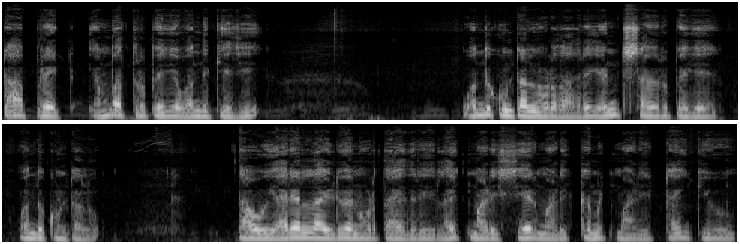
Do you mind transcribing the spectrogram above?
ಟಾಪ್ ರೇಟ್ ಎಂಬತ್ತು ರೂಪಾಯಿಗೆ ಒಂದು ಕೆ ಜಿ ಒಂದು ಕುಂಟಲ್ ನೋಡೋದಾದರೆ ಎಂಟು ಸಾವಿರ ರೂಪಾಯಿಗೆ ಒಂದು ಕುಂಟಲು ತಾವು ಯಾರೆಲ್ಲ ವಿಡಿಯೋ ನೋಡ್ತಾ ಇದ್ದೀರಿ, ಲೈಕ್ ಮಾಡಿ, ಶೇರ್ ಮಾಡಿ, ಕಮೆಂಟ್ ಮಾಡಿ. Thank you.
